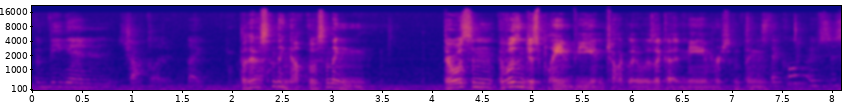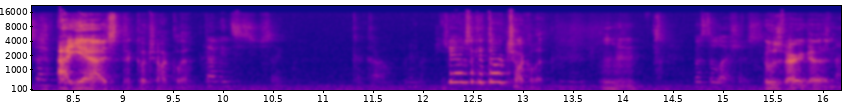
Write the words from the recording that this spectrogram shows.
vegan chocolate. Like But there was something else. It was something there wasn't it wasn't just plain vegan chocolate. It was like a name or something. Azteco. It was just like Ah yeah, it's Teco chocolate. that means it's just like cacao, pretty much. Yeah, it was like a dark chocolate. hmm Mhm. It was delicious. It was very good. Uh-huh.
